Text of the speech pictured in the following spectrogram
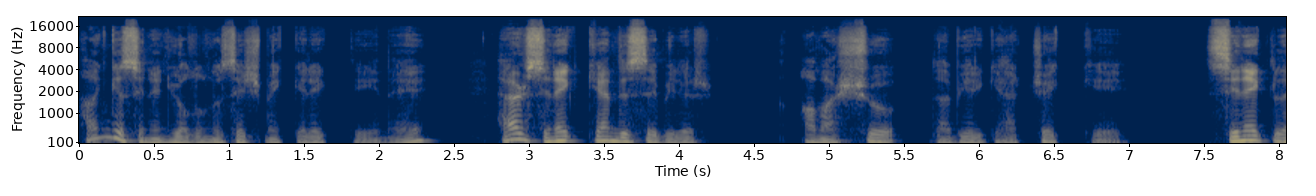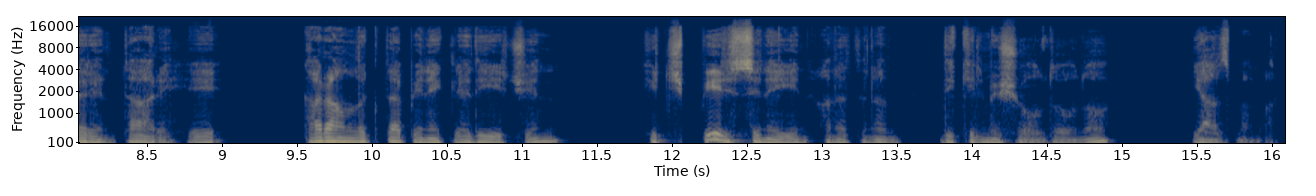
Hangisinin yolunu seçmek gerektiğini her sinek kendisi bilir. Ama şu da bir gerçek ki sineklerin tarihi karanlıkta pineklediği için hiçbir sineğin anıtının dikilmiş olduğunu yazmamak.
